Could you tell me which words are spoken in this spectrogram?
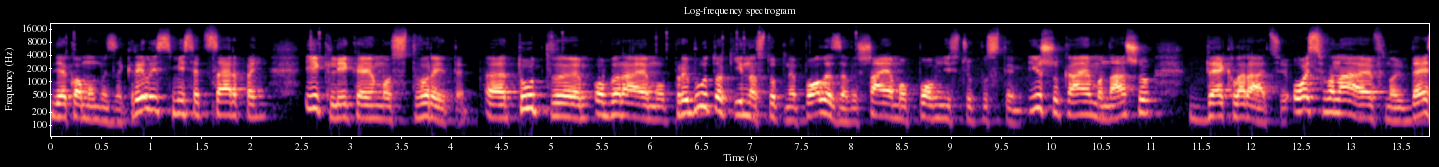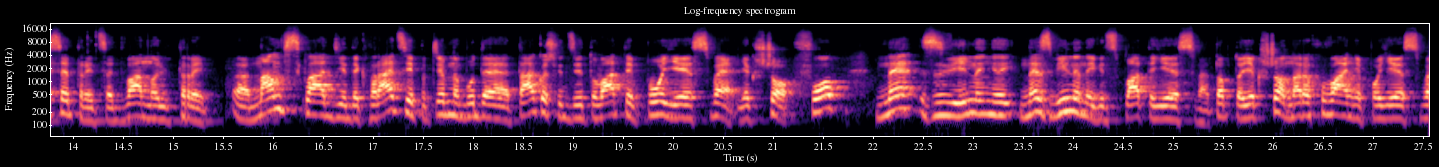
в якому ми закрились місяць серпень, і клікаємо Створити. Е, Тут е, обираємо прибуток і наступне поле залишаємо повністю пустим. І шукаємо нашу декларацію. Ось вона F010 3203. Е, Нам в складі декларації потрібно буде також відзвітувати по ЄСВ, якщо ФОП не звільнений, не звільнений від сплати ЄСВ. Тобто, якщо нарахування по ЄСВ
